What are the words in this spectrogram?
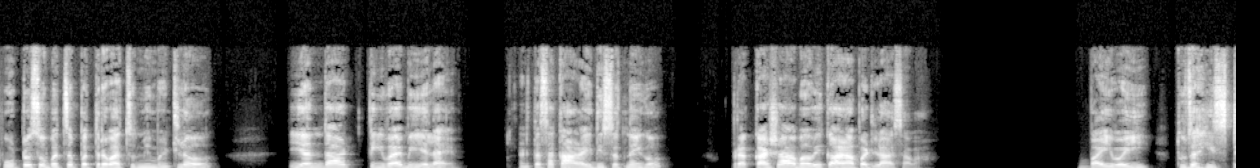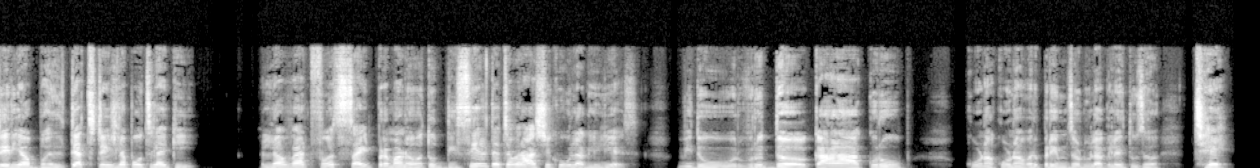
फोटोसोबतचं पत्र वाचून मी म्हटलं यंदा टी वाय बी एल आहे आणि तसा काळाही दिसत नाही ग. प्रकाशाअभावी काळा पडला असावा. बाई बाई तुझा हिस्टेरिया भलत्याच स्टेजला पोचलाय की. लव्ह ॲट फर्स्ट साईटप्रमाणे तू दिसेल त्याच्यावर आशिक होऊ लागलेली आहेस. विदूर वृद्ध काळा कुरूप. कोणाकोणावर प्रेम जडू लागलंय तुझं? छे!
